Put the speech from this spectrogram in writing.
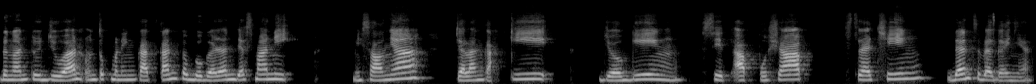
dengan tujuan untuk meningkatkan kebugaran jasmani. Misalnya, jalan kaki, jogging, sit up, push up, stretching, dan sebagainya.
